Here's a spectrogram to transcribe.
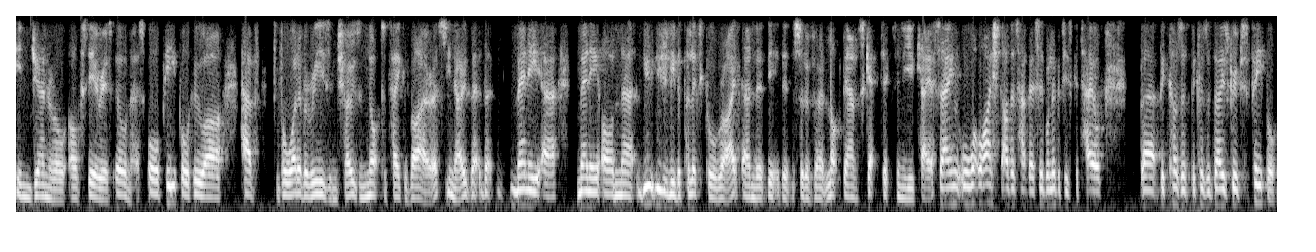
in general of serious illness, or people who are have for whatever reason chosen not to take a virus, you know, that, that many uh, many on uh, usually the political right and the, the, the sort of uh, lockdown skeptics in the UK are saying, well, why should others have their civil liberties curtailed uh, because of because of those groups of people?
